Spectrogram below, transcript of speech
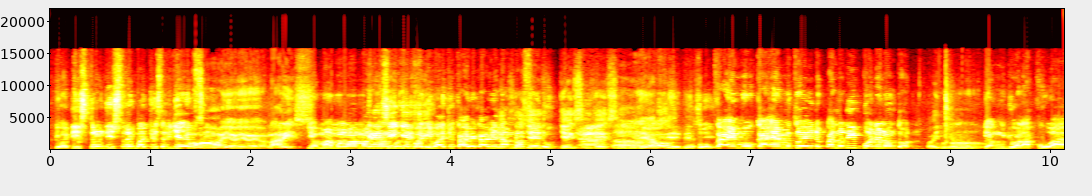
Yo distro distro baju Sri JFC. oh iya iya iya laris Ya mama-mama yang Jesse, punya Jesse. baju-baju KW-KW 16 hidup. Jesse, Jesse. Iya. UKM UKM itu hidup karena ribuan yang nonton. Oh iya. Hmm. Yang jual aqua,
